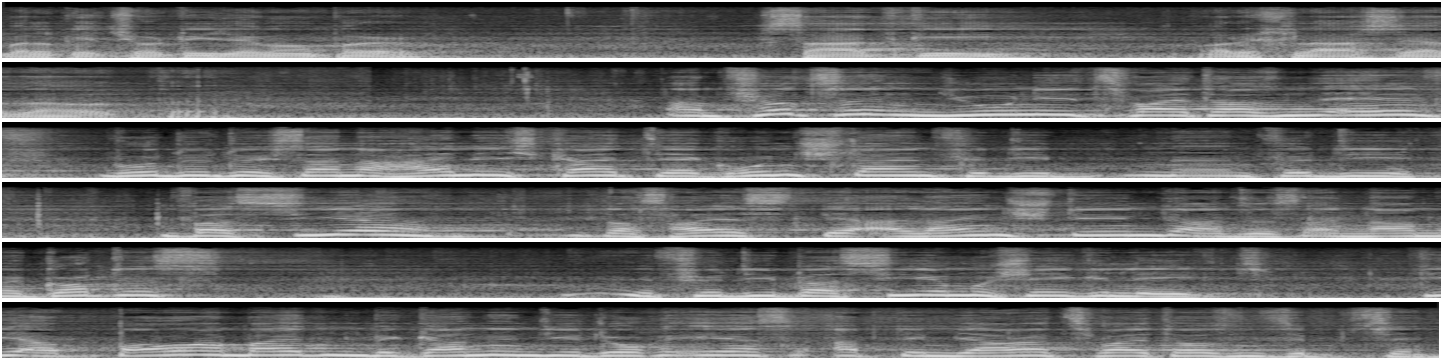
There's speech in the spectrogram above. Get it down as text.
बल्कि छोटी जगहों पर सादगी और अखलास ज़्यादा होता है Am 14. Juni 2011 wurde durch seine Heiligkeit der Grundstein für die, für die Basir, das heißt der Alleinstehende, also ist ein Name Gottes, für die Basir-Moschee gelegt. Die Bauarbeiten begannen jedoch erst ab dem Jahre 2017.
